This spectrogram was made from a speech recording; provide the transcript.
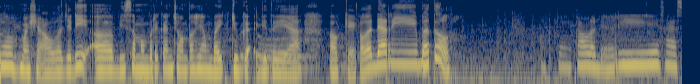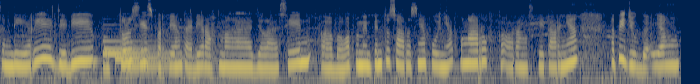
Oh, masya Allah. Jadi uh, bisa memberikan contoh yang baik juga Betul. gitu ya. Oke, kalau dari Batul? Oke, kalau dari saya sendiri, jadi betul sih seperti yang tadi Rahma jelasin uh, bahwa pemimpin tuh seharusnya punya pengaruh ke orang sekitarnya, tapi juga yang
